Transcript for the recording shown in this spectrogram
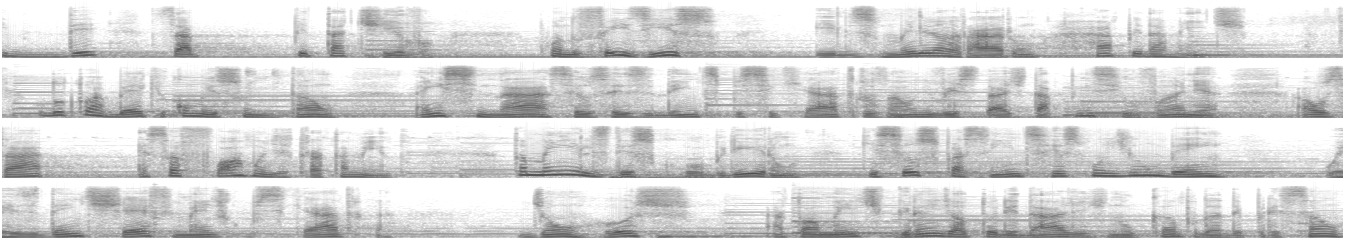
e desapitativo. Quando fez isso, eles melhoraram rapidamente. O Dr. Beck começou então a ensinar seus residentes psiquiatras na Universidade da Pensilvânia a usar essa forma de tratamento. Também eles descobriram que seus pacientes respondiam bem. O residente-chefe médico-psiquiatra, John Rush, atualmente grande autoridade no campo da depressão,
